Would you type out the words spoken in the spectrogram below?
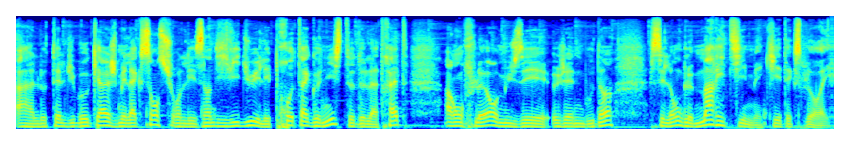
à l'hôtel du Bocage met l'accent sur les individus et les protagonistes de la traite. À Honfleur, au musée Eugène Boudin, c'est l'angle maritime qui est exploré.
